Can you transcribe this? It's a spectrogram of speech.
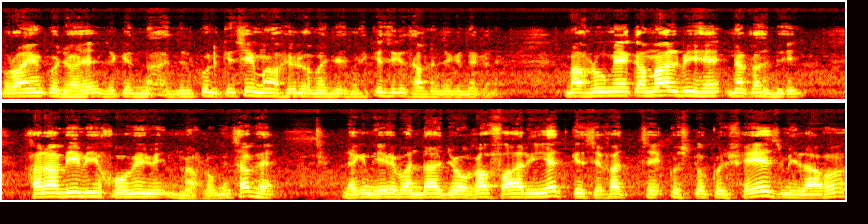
برائیوں کو جو ہے ذکر نہ بالکل کسی محفل و مجلس میں کسی کے سامنے ذکر نہ کرے۔ مخلوق میں کمال بھی ہے، نقص بھی، خرابی بھی، خوبی بھی، مخلوق میں سب ہے۔ لیکن یہ بندہ جو غفاریت کی صفت سے اس کو کچھ فیض ملا ہو،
